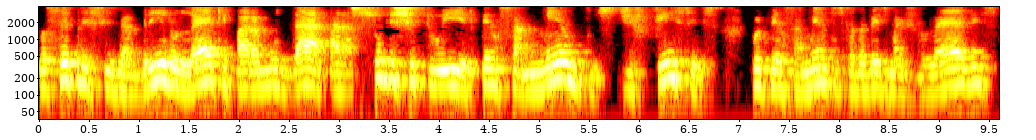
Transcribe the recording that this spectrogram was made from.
Você precisa abrir o leque para mudar, para substituir pensamentos difíceis por pensamentos cada vez mais leves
